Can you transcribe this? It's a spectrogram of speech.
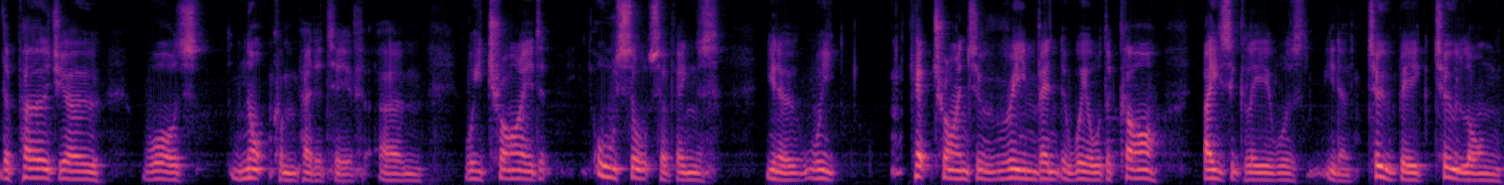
the Peugeot was not competitive. Um, we tried all sorts of things you know, we kept trying to reinvent the wheel. The car basically it was, you know, too big, too long,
